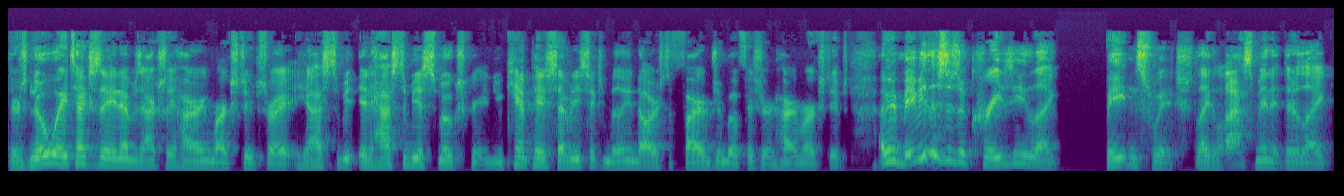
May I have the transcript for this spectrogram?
"There's no way Texas A&M is actually hiring Mark Stoops. Right? He has to be. It has to be a smokescreen. You can't pay 76 million dollars to fire Jimbo Fisher and hire Mark Stoops. I mean, maybe this is a crazy like bait and switch. Like last minute, they're like."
